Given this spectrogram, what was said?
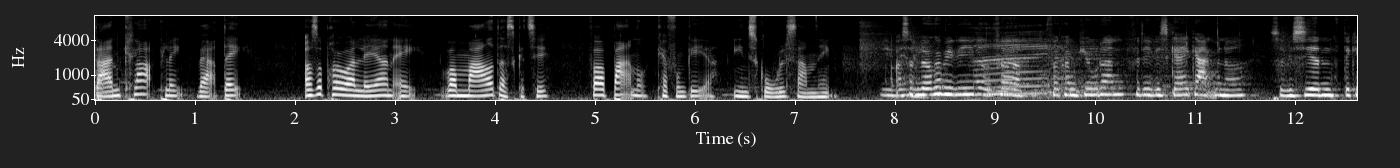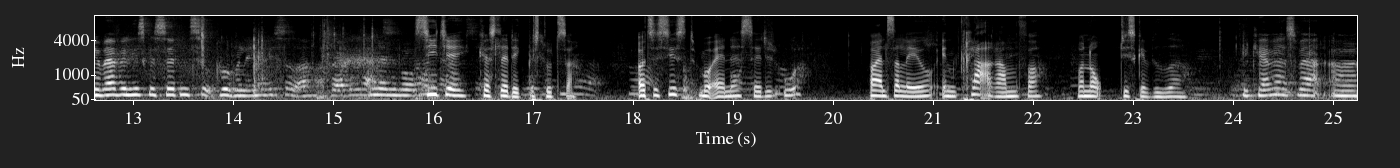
Der er en klar plan hver dag, og så prøver læreren af, hvor meget der skal til, for at barnet kan fungere i en skolesammenhæng. Og så lukker vi lige ned for, for computeren, fordi vi skal i gang med noget. Så vi siger, den, det kan være, at vi lige skal sætte en tid på, hvor længe vi sidder og gør det her. CJ kan slet ikke beslutte sig. Og til sidst må Anna sætte et ur, og altså lave en klar ramme for, hvornår de skal videre. Det kan være svært at,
